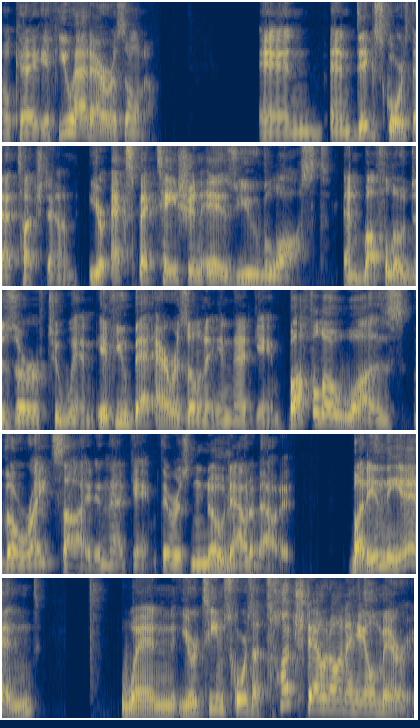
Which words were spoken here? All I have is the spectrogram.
Okay, if you had Arizona and and Diggs scores that touchdown, your expectation is you've lost and Buffalo deserved to win. If you bet Arizona in that game, Buffalo was the right side in that game. There is no mm-hmm. doubt about it. But in the end, when your team scores a touchdown on a Hail Mary,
